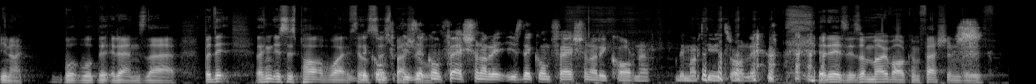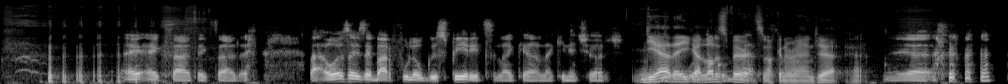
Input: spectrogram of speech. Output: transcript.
you know, well, well, it ends there. But it, I think this is part of why it feels conf- so special. Is the confessionary is the confessionary corner, the martini trolley. it is. It's a mobile confession booth. exactly, exactly. But also, it's a bar full of good spirits, like uh, like in a church. Yeah, there you go. A lot of spirits knocking around. Yeah, yeah. yeah.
